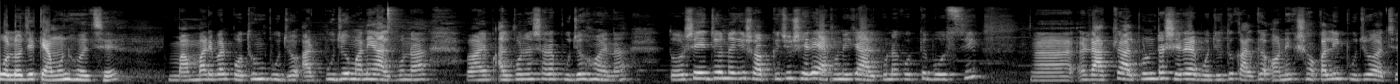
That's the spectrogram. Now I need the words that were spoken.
বলো যে কেমন হয়েছে? মাম্মার এবার প্রথম পুজো, আর পুজো মানে আলপনা আলপনা ছাড়া পুজো হয় না। তো সেই জন্য যে সব কিছু সেরে এখন এই যে আলপনা করতে বসছি। রাত্রে আলপনাটা সেরে রাখব, যেহেতু কালকে অনেক সকালেই পুজো আছে।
